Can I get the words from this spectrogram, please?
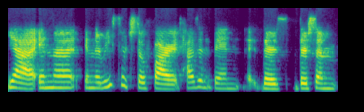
Yeah, in the in the research so far, it hasn't been there's there's some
